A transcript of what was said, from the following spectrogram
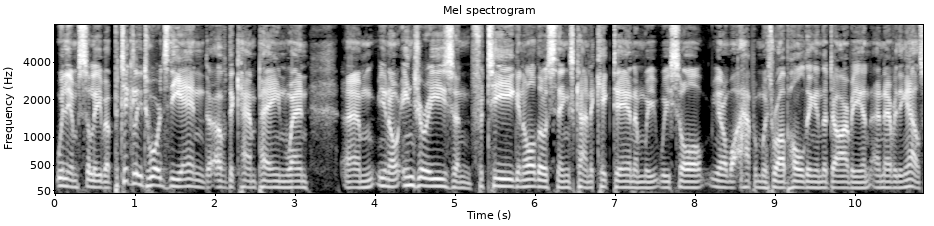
William Saliba, particularly towards the end of the campaign when um, you know injuries and fatigue and all those things kind of kicked in, and we we saw you know what happened with Rob Holding in the derby and, and everything else,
